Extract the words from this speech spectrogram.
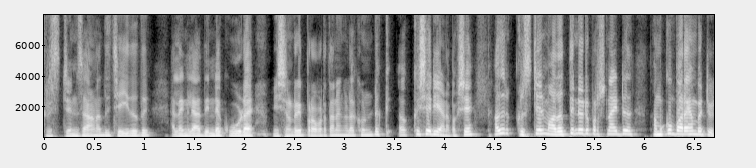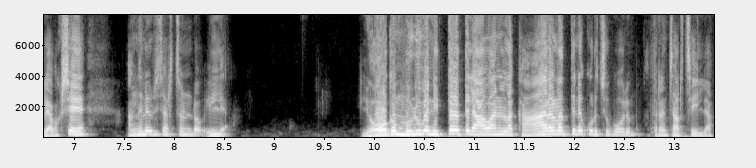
ക്രിസ്ത്യൻസ് ആണ് അത് ചെയ്തത്. അല്ലെങ്കിൽ അതിന്റെ കൂടെ മിഷണറി പ്രവർത്തനങ്ങളൊക്കെ ഉണ്ട് ഒക്കെ ശരിയാണ്. പക്ഷേ അതൊരു ക്രിസ്ത്യൻ മതത്തിന്റെ ഒരു പ്രശ്നമായിട്ട് നമുക്കും പറയാൻ പറ്റില്ല പക്ഷേ അങ്ങനെ ഒരു ചർച്ച ഉണ്ടോ? ഇല്ല. ലോകം മുഴുവൻ ഇത്തരത്തിലാവാനുള്ള കാരണത്തിനെ കുറിച്ച് പോലും അത്തരം ചർച്ചയില്ല.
